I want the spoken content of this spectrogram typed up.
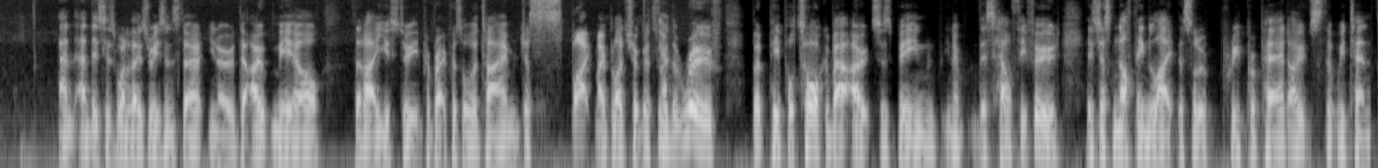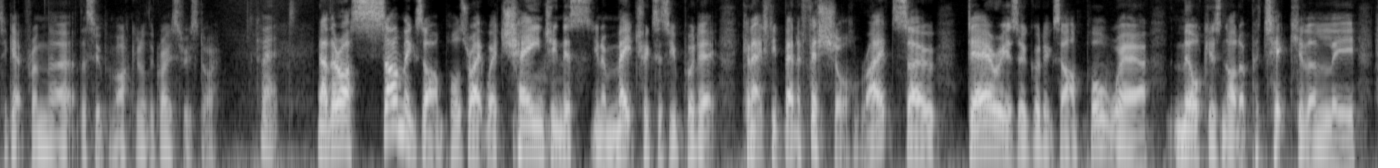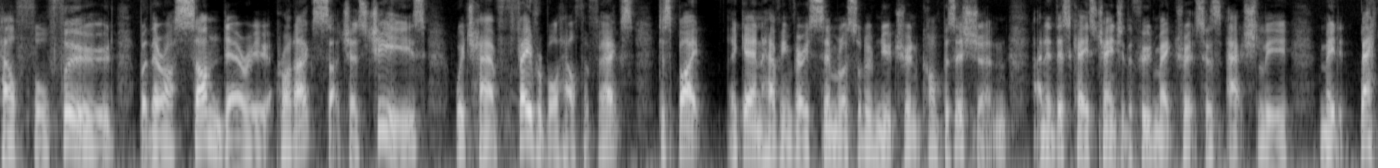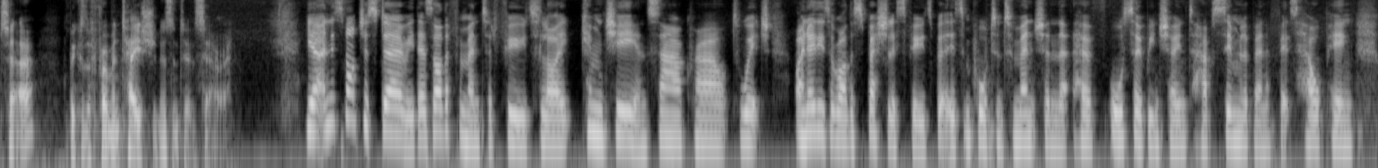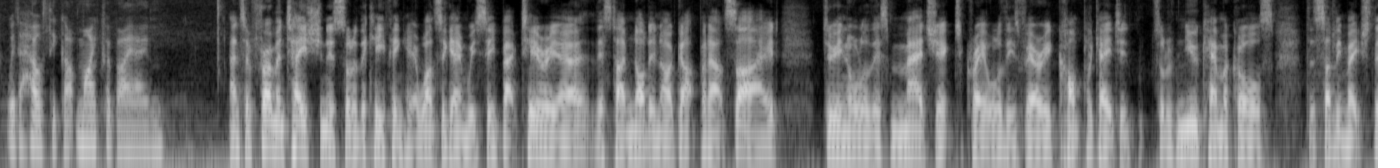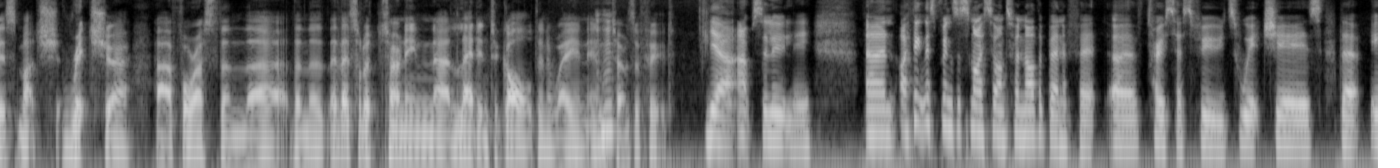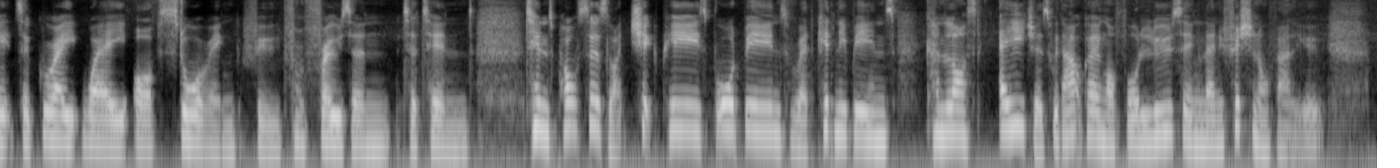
And and this is one of those reasons that, you know, the oatmeal that I used to eat for breakfast all the time just spiked my blood sugar through yeah. the roof. But people talk about oats as being, you know, this healthy food. It's just nothing like the sort of pre-prepared oats that we tend to get from the, the supermarket or the grocery store. Correct. Now, there are some examples, right, where changing this, you know, matrix, as you put it, can actually be beneficial, right? So dairy is a good example where milk is not a particularly healthful food, but there are some dairy products, such as cheese, which have favorable health effects, despite again having very similar sort of nutrient composition. And in this case, changing the food matrix has actually made it better because of fermentation, isn't it, Sarah? Yeah, and it's not just dairy. There's other fermented foods like kimchi and sauerkraut, which I know these are rather specialist foods, but it's important to mention that have also been shown to have similar benefits, helping with a healthy gut microbiome. And so fermentation is sort of the key thing here. Once again, we see bacteria, this time not in our gut, but outside, doing all of this magic to create all of these very complicated sort of new chemicals that suddenly makes this much richer uh, for us than the than the they're sort of turning uh, lead into gold in a way in, in mm-hmm. terms of food. Yeah, absolutely. And I think this brings us nicely on to another benefit of processed foods, which is that it's a great way of storing food from frozen to tinned. Tinned pulses like chickpeas, broad beans, red kidney beans can last ages without going off or losing their nutritional value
